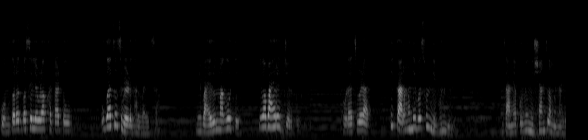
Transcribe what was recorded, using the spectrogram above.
कोण करत बसेल एवढा खटाटो? उगाच वेळ घालवायचा. मी बाहेरून मागवते किंवा बाहेरच जेवते. थोड्याच वेळात ती कारमध्ये बसून निघून गेली. जाण्यापूर्वी निशांतला म्हणाली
